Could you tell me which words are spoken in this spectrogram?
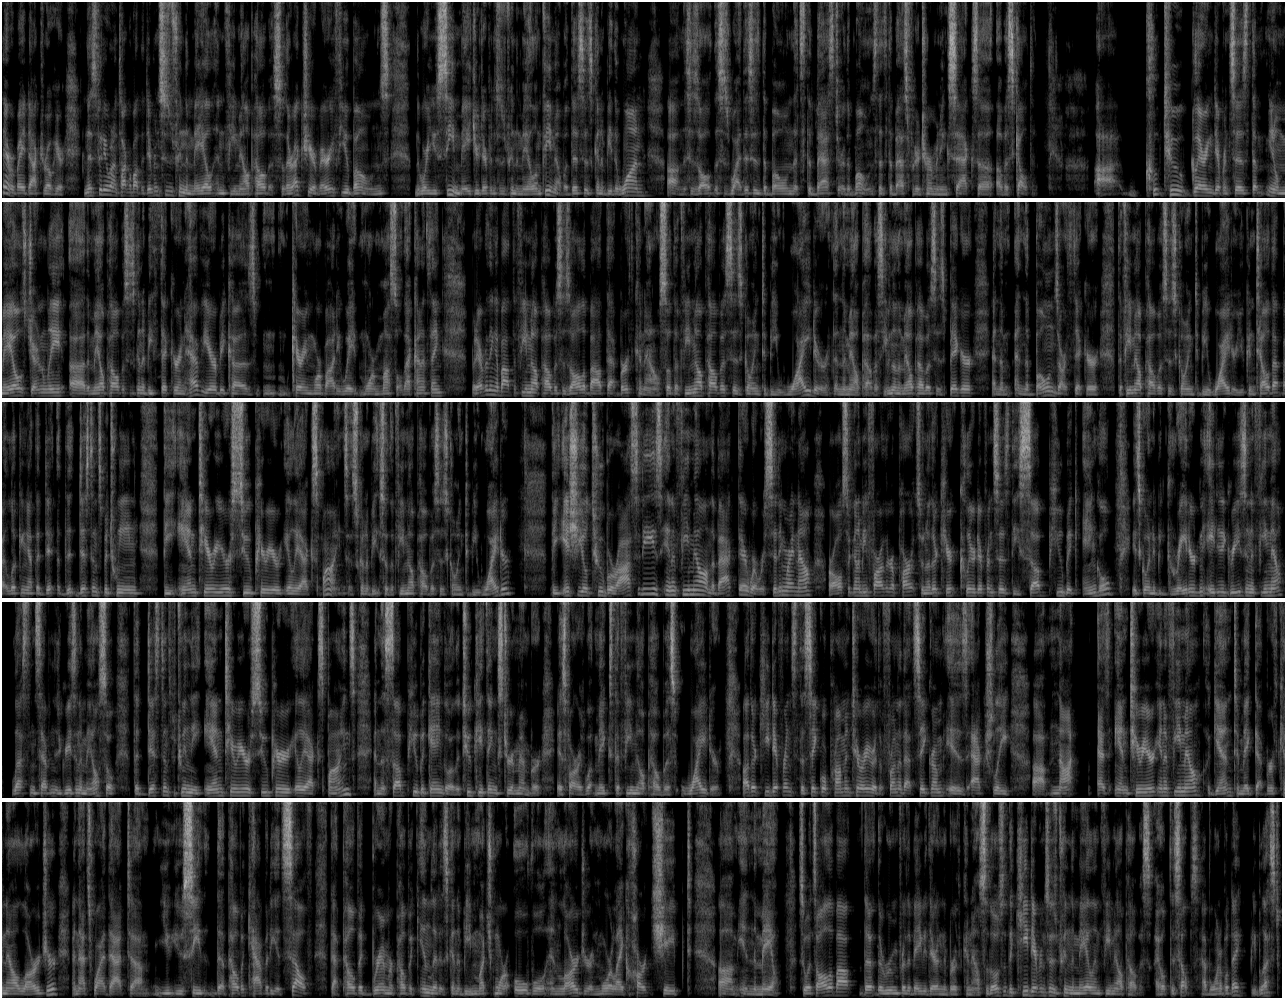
Hey everybody, Dr. O here. In this video I want to talk about the differences between the male and female pelvis. So there actually are very few bones where you see major differences between the male and female, but this is going to be the one. Um, this is all. This is why this is the bone that's the best, or the bones that's the best for determining sex uh, of a skeleton. Uh, two glaring differences. The you know males generally uh, the male pelvis is going to be thicker and heavier because carrying more body weight, more muscle, that kind of thing. But everything about the female pelvis is all about that birth canal. So the female pelvis is going to be wider than the male pelvis, even though the male pelvis is bigger and the and the bones are thicker. The female pelvis is going to be wider. You can tell that by looking at the, di the distance between the anterior superior iliac spines. It's going to be so the female pelvis is going to be wider. The ischial tuberosities in a female on the back there where we're sitting right now are also going to be farther apart. So another clear difference is the subpubic angle is going to be greater than 80 degrees in a female, less than 70 degrees in a male. So the distance between the anterior superior iliac spines and the subpubic angle are the two key things to remember as far as what makes the female pelvis wider. Other key difference, the sacral promontory or the front of that sacrum is actually uh, not as anterior in a female, again, to make that birth canal larger, and that's why that um, you, you see the pelvic cavity itself, that pelvic brim or pelvic inlet is going to be much more oval and larger and more like heart-shaped um, in the male. So it's all about the, the room for the baby there in the birth canal. So those are the key differences between the male and female pelvis. I hope this helps. Have a wonderful day. Be blessed.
